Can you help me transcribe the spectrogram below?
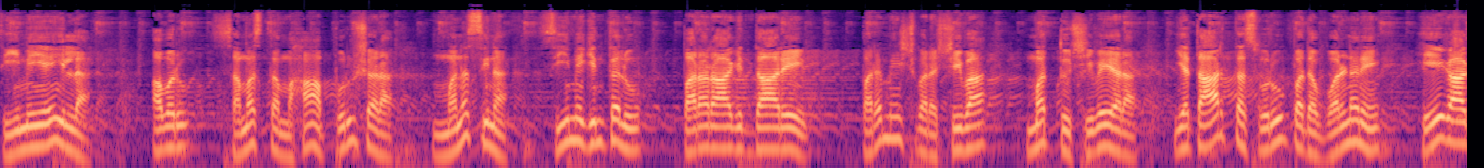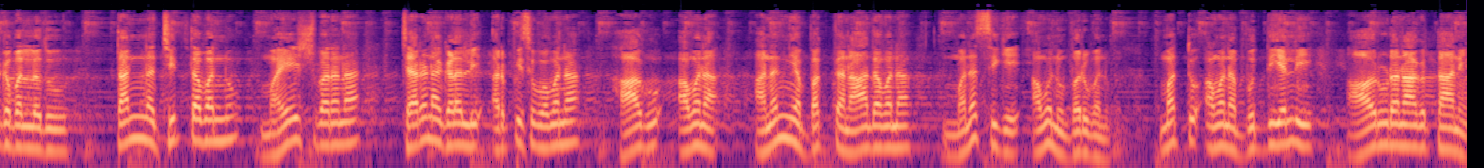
ಸೀಮೆಯೇ ಇಲ್ಲ. ಅವರು ಸಮಸ್ತ ಮಹಾಪುರುಷರ ಮನಸ್ಸಿನ ಸೀಮೆಗಿಂತಲೂ ಪರರಾಗಿದ್ದಾರೆ. ಪರಮೇಶ್ವರ ಶಿವ ಮತ್ತು ಶಿವೆಯರ ಯಥಾರ್ಥ ಸ್ವರೂಪದ ವರ್ಣನೆ ಹೇಗಾಗಬಲ್ಲದು? ತನ್ನ ಚಿತ್ತವನ್ನು ಮಹೇಶ್ವರನ ಚರಣಗಳಲ್ಲಿ ಅರ್ಪಿಸುವವನ ಹಾಗೂ ಅವನ ಅನನ್ಯ ಭಕ್ತನಾದವನ ಮನಸ್ಸಿಗೆ ಅವನು ಬರುವನು ಮತ್ತು ಅವನ ಬುದ್ಧಿಯಲ್ಲಿ ಆರೂಢನಾಗುತ್ತಾನೆ.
